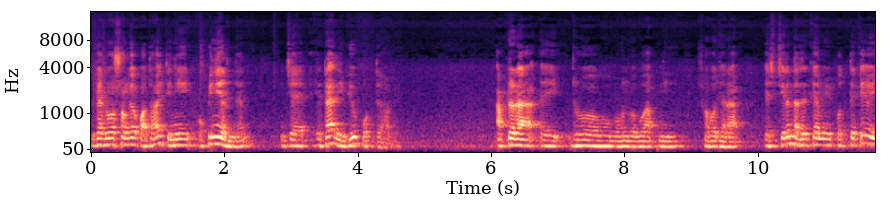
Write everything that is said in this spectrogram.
বিকাশবাবুর সঙ্গেও কথা হয়, তিনি ওপিনিয়ন দেন যে এটা রিভিউ করতে হবে। আপনারা এই ধ্রুববাবু, মোহনবাবু, আপনি সহ যারা এসেছিলেন, তাদেরকে আমি প্রত্যেকে ওই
